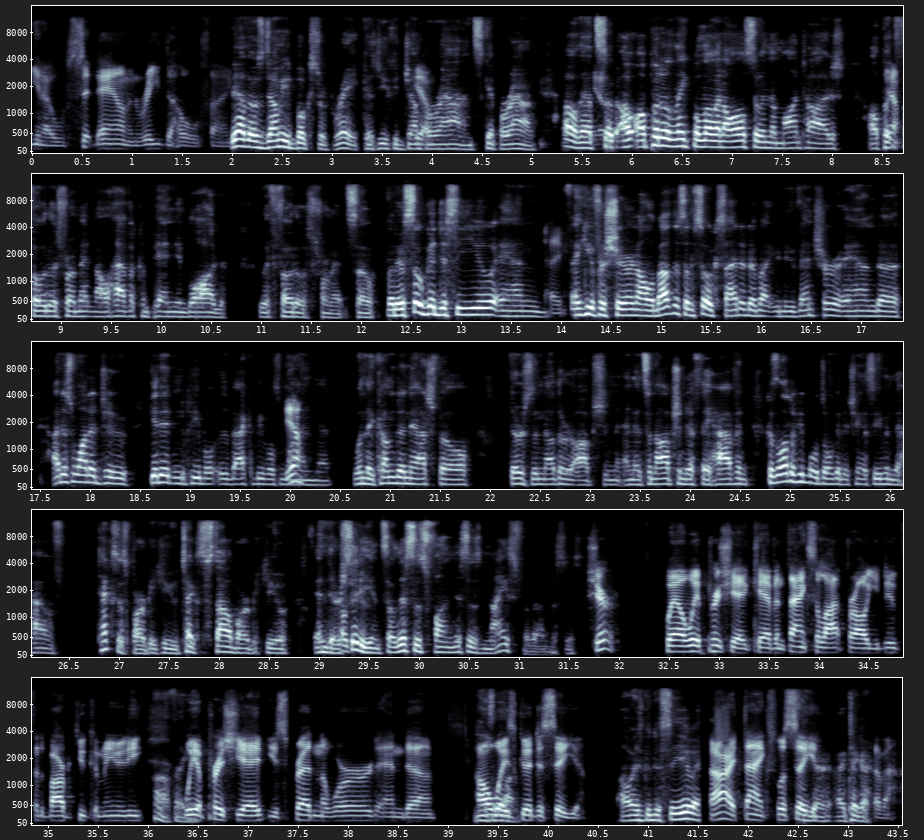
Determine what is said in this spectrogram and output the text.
you know, sit down and read the whole thing. Yeah, those dummy books are great because you could jump Yeah. around and skip around. Oh, that's Yep. so. I'll, I'll put a link below, and also in the montage, I'll put Yeah. photos from it, and I'll have a companion blog with photos from it. So, but it's so good to see you, and Hey. thank you for sharing all about this. I'm so excited about your new venture, and uh, I just wanted to get it into people, the back of people's Yeah. mind that when they come to Nashville, there's another option, and it's an option if they haven't, because a lot of people don't get a chance even to have Texas barbecue, Texas style barbecue in their Oh, city, and so this is fun. This is nice for them. This is Sure. Well, we appreciate it, Kevin. Thanks a lot for all you do for the barbecue community. oh, thank We you. appreciate you spreading the word and uh, always good to see you. Always good to see you. All right. Thanks. We'll see Take you. care. All right, take care. Bye bye.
